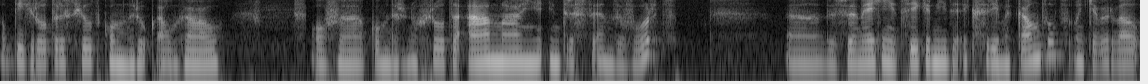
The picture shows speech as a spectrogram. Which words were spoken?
Op die grotere schuld komen er ook al gauw. Of uh, komen er nog grote aanmaningen, interesten enzovoort. Uh, dus bij mij ging het zeker niet de extreme kant op. Want ik heb er wel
